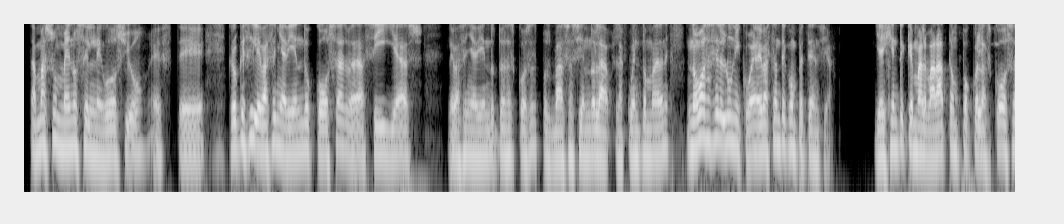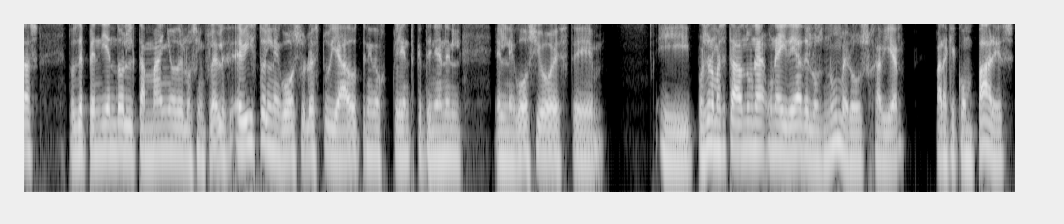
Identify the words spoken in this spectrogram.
Está más o menos el negocio. Este, creo que si le vas añadiendo cosas, ¿verdad? Sillas, le vas añadiendo todas esas cosas, pues vas haciendo la, cuenta más grande. No vas a ser el único, ¿eh? hay bastante competencia. Y hay gente que malbarata un poco las cosas. Entonces, dependiendo del tamaño de los inflables, he visto el negocio, lo he estudiado, he tenido clientes que tenían el, negocio, este, y por eso nomás está dando una, una, idea de los números, Javier, para que compares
